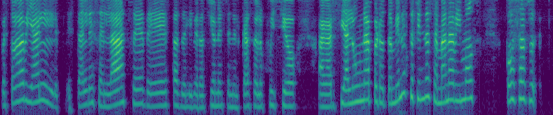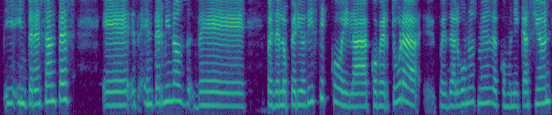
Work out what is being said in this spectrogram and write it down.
pues todavía el- está el desenlace de estas deliberaciones en el caso del juicio a García Luna, pero también este fin de semana vimos cosas i- interesantes eh, en términos de pues de lo periodístico y la cobertura eh, pues de algunos medios de comunicación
